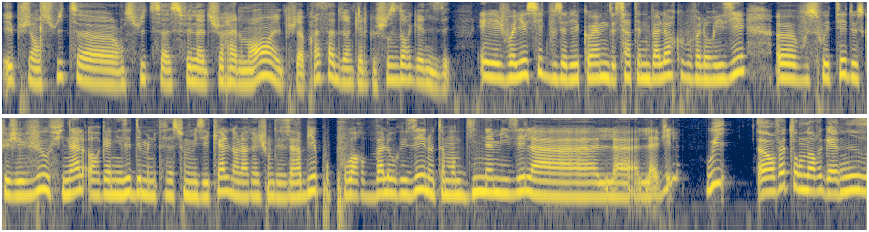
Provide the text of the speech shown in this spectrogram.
et puis ensuite, euh, ensuite, ça se fait naturellement, et puis après, ça devient quelque chose d'organisé. Et je voyais aussi que vous aviez quand même certaines valeurs que vous valorisiez. Vous souhaitez, de ce que j'ai vu au final, organiser des manifestations musicales dans la région des Herbiers pour pouvoir valoriser et notamment dynamiser la, la, ville. Oui, euh, en fait, on organise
